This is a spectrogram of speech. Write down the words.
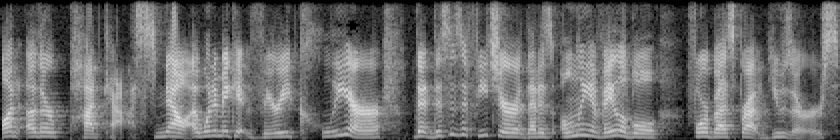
on other podcasts. Now, I want to make it very clear that this is a feature that is only available for Buzzsprout users.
